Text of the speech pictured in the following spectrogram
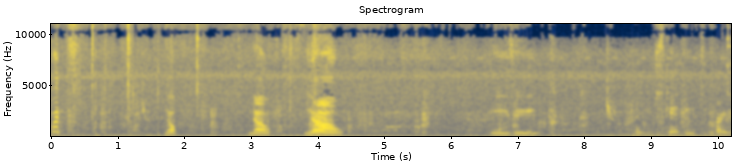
What? Nope. No. No. Easy. And you just can't do it right. You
